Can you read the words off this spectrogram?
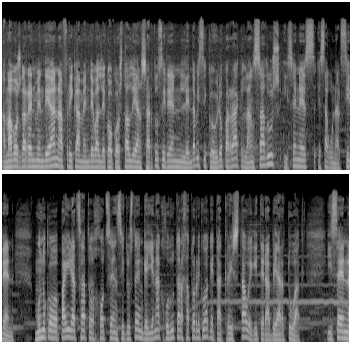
Amabosgarren mendean, Afrika mendebaldeko kostaldean sartu ziren lehendabiziko Europarrak lanzaduz izenez ezagunak ziren. Munduko pairatzat jotzen zituzten gehienak judutar jatorrikoak eta kristau egitera behartuak. Izen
